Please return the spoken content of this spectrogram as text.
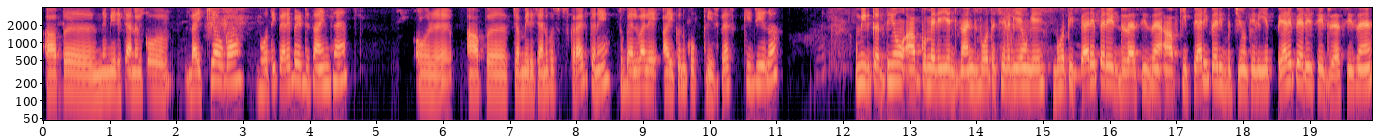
आप ने मेरे चैनल को लाइक किया होगा। बहुत ही प्यारे प्यारे डिज़ाइंस हैं। और आप, जब मेरे चैनल को सब्सक्राइब करें तो बेल वाले आइकन को प्लीज़ प्रेस कीजिएगा। उम्मीद करती हूँ आपको मेरे ये डिज़ाइन बहुत अच्छे लगे होंगे। बहुत ही प्यारे प्यारे ड्रेसेस हैं। आपकी प्यारी प्यारी बच्चियों के लिए प्यारे प्यारे से ड्रेसेस हैं।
